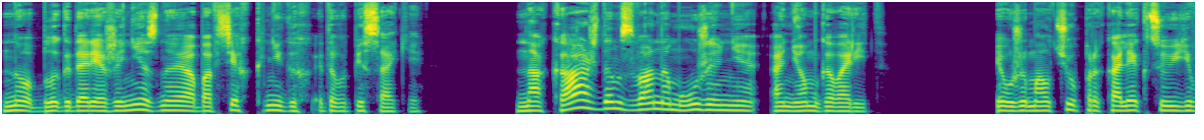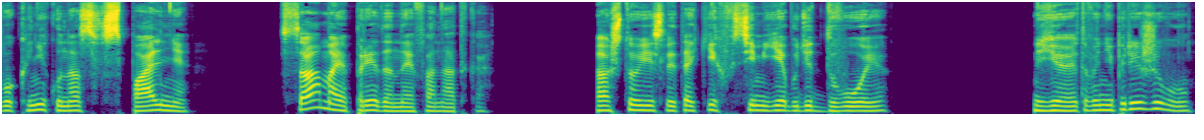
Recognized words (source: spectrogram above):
но благодаря жене знаю обо всех книгах этого писаки. На каждом званом ужине о нем говорит. Я уже молчу про коллекцию его книг у нас в спальне. Самая преданная фанатка. А что, если таких в семье будет двое? Я этого не переживу.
